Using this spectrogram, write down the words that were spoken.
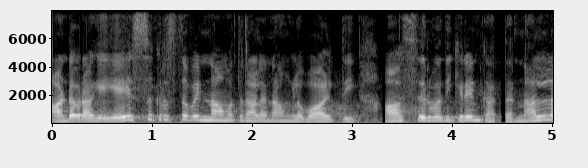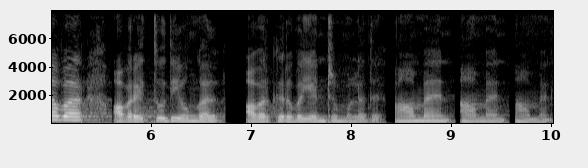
ஆண்டவராக இயேசு கிறிஸ்துவின் நாமத்தினால நான் உங்களை வாழ்த்தி ஆசிர்வதிக்கிறேன். கர்த்தர் நல்லவர். அவரை துதியுங்கள். அவர் கிருபை என்றும் உள்ளது. ஆமேன் ஆமேன் ஆமேன்.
